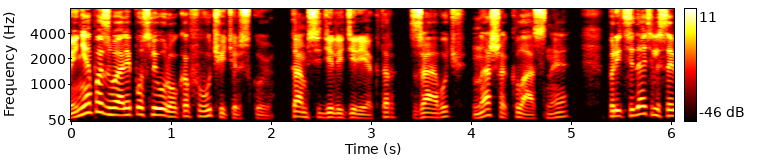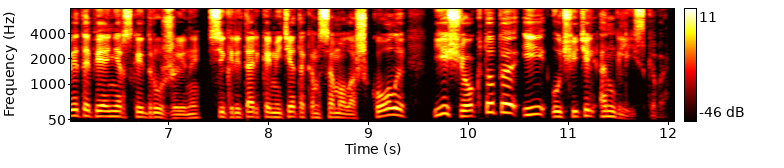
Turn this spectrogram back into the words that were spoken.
Меня позвали после уроков в учительскую. Там сидели директор, завуч, наша классная, председатель Совета пионерской дружины, секретарь комитета комсомола школы, еще кто-то и учитель английского.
